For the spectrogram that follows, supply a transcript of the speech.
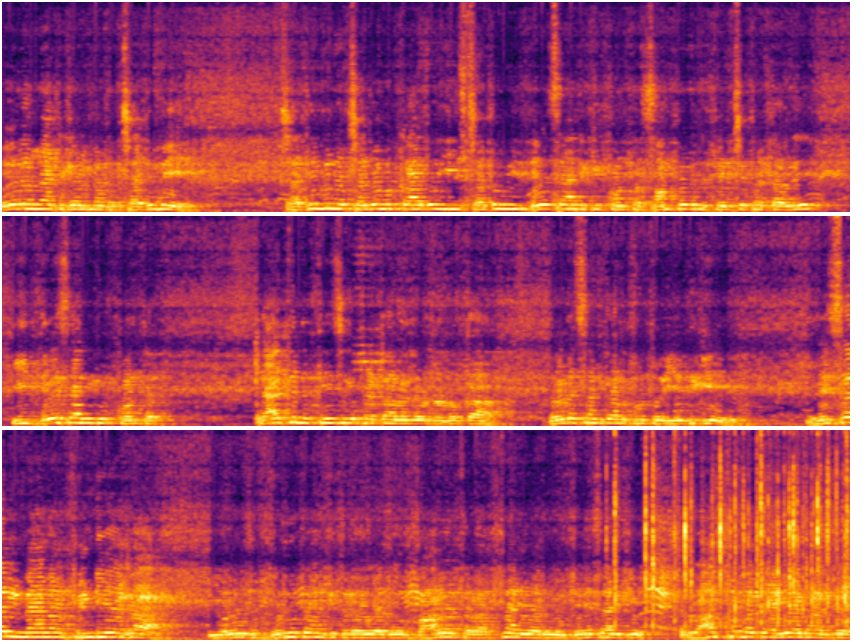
ఏరోనాటికల్ మీద చదివి చదివిన చదువు కాదు ఈ చదువు ఈ దేశానికి కొంత సంపదను తెచ్చిపెట్టాలి ఈ దేశానికి కొంత ఖ్యాతిని తీసుకుపెట్టాలనేటువంటి ఒక దృఢ సంకల్పంతో ఎదిగి మిసైల్ మ్యాన్ ఆఫ్ ఇండియాగా ఈరోజు గురుతాంకితుడయ్యాడు భారత రత్న అయ్యాడు దేశానికి రాష్ట్రపతి అయ్యాడు అంటే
